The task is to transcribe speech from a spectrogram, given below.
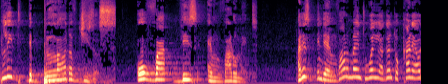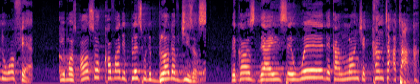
plead the blood of Jesus over this environment. And this in the environment where you are going to carry out the warfare, you must also cover the place with the blood of Jesus. Because there is a way they can launch a counter attack.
